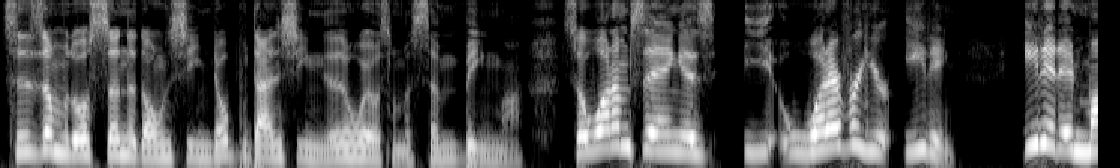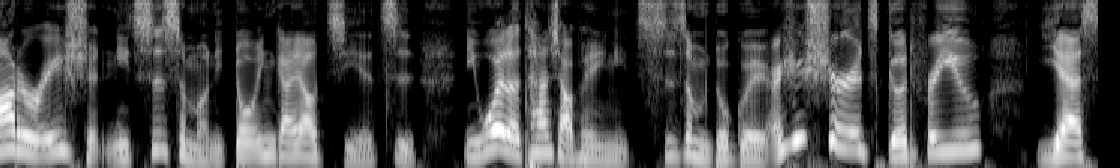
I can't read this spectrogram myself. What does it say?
吃这么多生的东西，你都不担心，你这是会有什么生病吗？So what I'm saying is, whatever you're eating. Eat it in moderation. 你吃什么，你都应该要节制。你为了贪小便宜，你吃这么多鲑鱼，Are you sure it's good for you? Yes,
